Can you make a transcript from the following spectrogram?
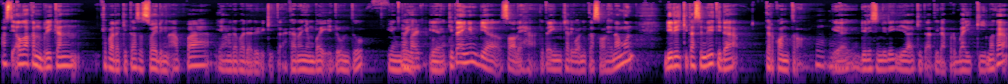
pasti Allah akan berikan kepada kita sesuai dengan apa yang ada pada diri kita. Karena yang baik itu untuk yang Yang baik. baik. Ya, kita ingin dia soleha, kita ingin mencari wanita soleh. Namun diri kita sendiri tidak terkontrol. Mm-mm. Ya, diri sendiri tidak kita tidak perbaiki. Maka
